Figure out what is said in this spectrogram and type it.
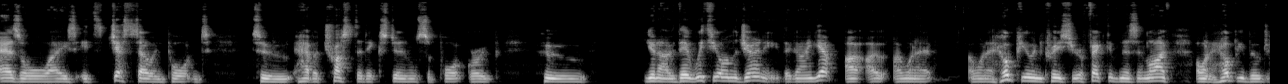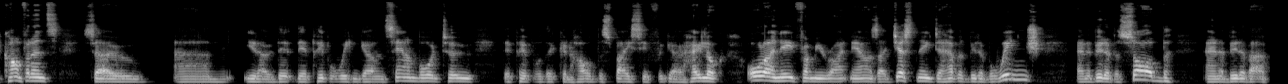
as always, it's just so important to have a trusted external support group who, you know, they're with you on the journey. They're going, yep, I, I, I want to. I want to help you increase your effectiveness in life. I want to help you build your confidence. So, um, you know, they're, they're, people we can go and soundboard to. They're people that can hold the space if we go, hey, look, all I need from you right now is I just need to have a bit of a whinge and a bit of a sob and a bit of a,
